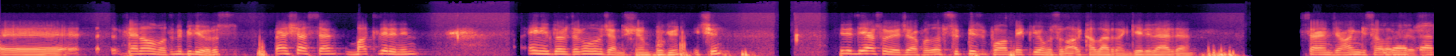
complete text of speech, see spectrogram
e, fena olmadığını biliyoruz. Ben şahsen McLaren'in en iyi dördüncü takım olacağını düşünüyorum bugün için. Bir de diğer soruya cevap alalım. Sürpriz bir puan bekliyor musun arkalardan, gerilerden? Sence hangisi alabilir? Zaten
